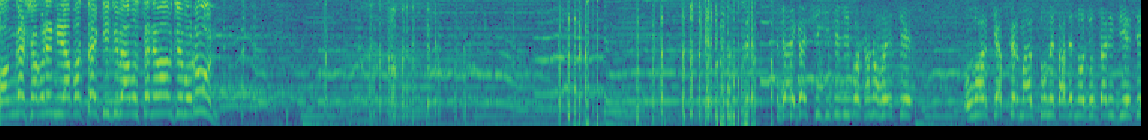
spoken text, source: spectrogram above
গঙ্গাসাগরের নিরাপত্তায় কি কি ব্যবস্থা নেওয়া হচ্ছে বরুণ! জায়গায় সিসিটিভি বসানো হয়েছে। ওভার ক্যাপ্টের মাধ্যমে তাদের নজরদারি দিয়েছে।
